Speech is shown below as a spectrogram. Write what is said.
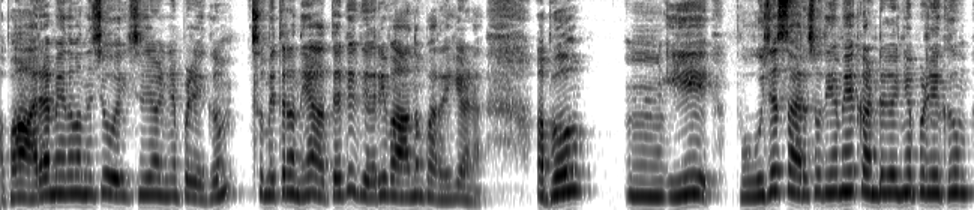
അപ്പോൾ ആരാമേന്ന് വന്ന് ചോദിച്ചു കഴിഞ്ഞപ്പോഴേക്കും സുമിത്ര നീ അകത്തേക്ക് കയറി വാന്നും പറയുകയാണ്. അപ്പോൾ ഈ പൂജ സരസ്വതിയമ്മയെ കണ്ടു കഴിഞ്ഞപ്പോഴേക്കും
